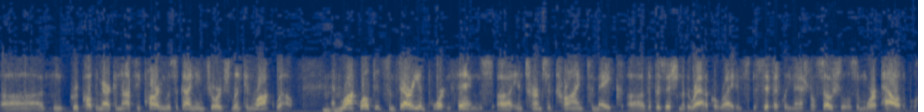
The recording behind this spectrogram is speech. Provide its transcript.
uh, a group called the American Nazi Party, was a guy named George Lincoln Rockwell. And Rockwell did some very important things uh, in terms of trying to make uh, the position of the radical right, and specifically National Socialism, more palatable.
